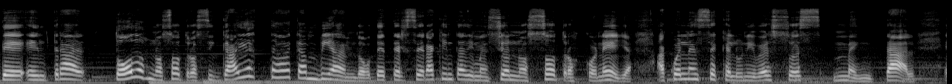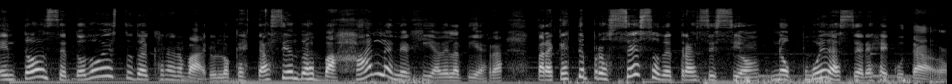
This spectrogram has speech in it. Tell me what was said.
de entrar todos nosotros, si Gaia está cambiando de tercera a quinta dimensión, nosotros con ella, acuérdense que el universo es mental. Entonces, todo esto del coronavirus lo que está haciendo es bajar la energía de la Tierra para que este proceso de transición no pueda ser ejecutado.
